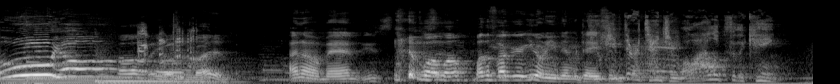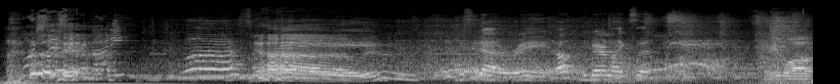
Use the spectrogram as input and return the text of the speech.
Ooh, yo! but he wasn't invited. I know, man. He's, Momo. motherfucker, you don't need an invitation. Keep invitation. their attention while I look for the king. Watch this, everybody. What? Yeah, You see that array. Oh, the bear likes it. Meanwhile,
